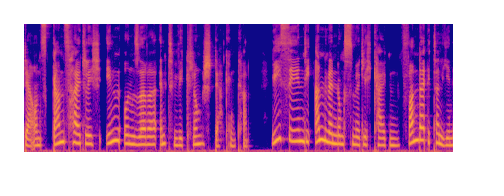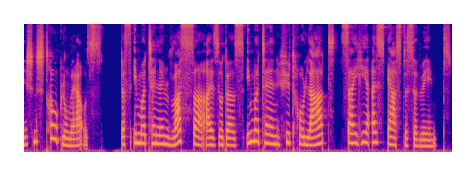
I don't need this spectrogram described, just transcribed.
der uns ganzheitlich in unserer Entwicklung stärken kann. Wie sehen die Anwendungsmöglichkeiten von der italienischen Strohblume aus? Das Immortellenwasser, also das Immortellenhydrolat, sei hier als erstes erwähnt.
